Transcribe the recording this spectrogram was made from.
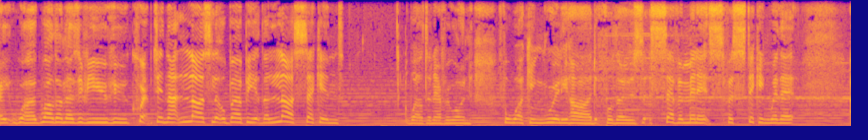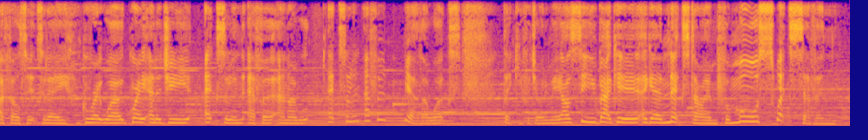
Great work. Well done, those of you who crept in that last little burpee at the last second. Well done, everyone, for working really hard for those seven minutes, for sticking with it. I felt it today. Great work, great energy, excellent effort, and I will. Excellent effort? Yeah, that works. Thank you for joining me. I'll see you back here again next time for more Sweat 7.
